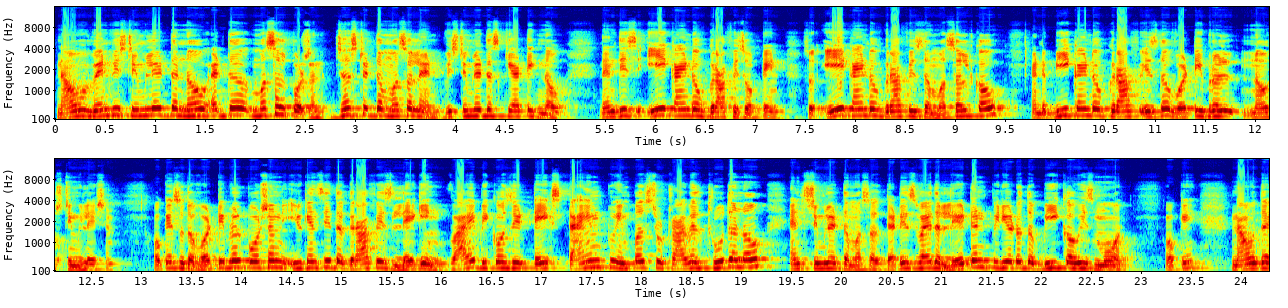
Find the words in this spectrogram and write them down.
Now when we stimulate the nerve at the muscle portion just at the muscle end we stimulate the sciatic nerve then this A kind of graph is obtained. So A kind of graph is the muscle curve and B kind of graph is the vertebral nerve stimulation okay so the vertebral portion you can see the graph is lagging. Why? Because it takes time to impulse to travel through the nerve and stimulate the muscle. That is why the latent period of the b curve is more. Okay? Now the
